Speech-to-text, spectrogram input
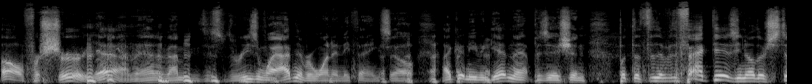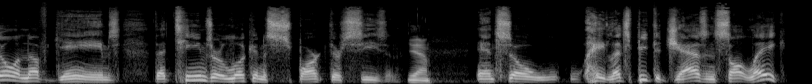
Oh, for sure. Yeah, man. I'm, this is the reason why I've never won anything. So I couldn't even get in that position. But the, the, the fact is, you know, there's still enough games that teams are looking to spark their season. Yeah. And so, hey, let's beat the Jazz in Salt Lake.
